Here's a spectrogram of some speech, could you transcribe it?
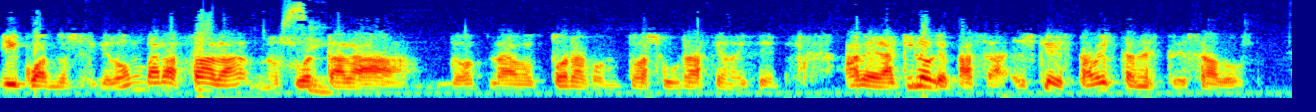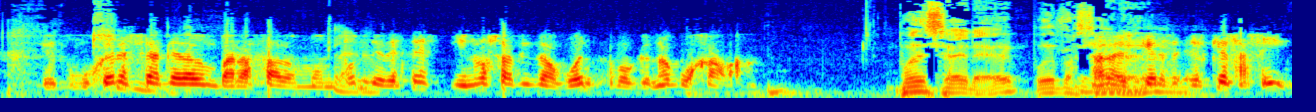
Y cuando se quedó embarazada, nos suelta la, la doctora con toda su gracia, nos dice, a ver, aquí lo que pasa es que estabais tan estresados que tu mujer se ha quedado embarazada un montón de veces y no se ha dado cuenta porque no cuajaba. Puede ser, ¿eh? Puede Claro, pasar. es, que, ¿eh? es, es que es así.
